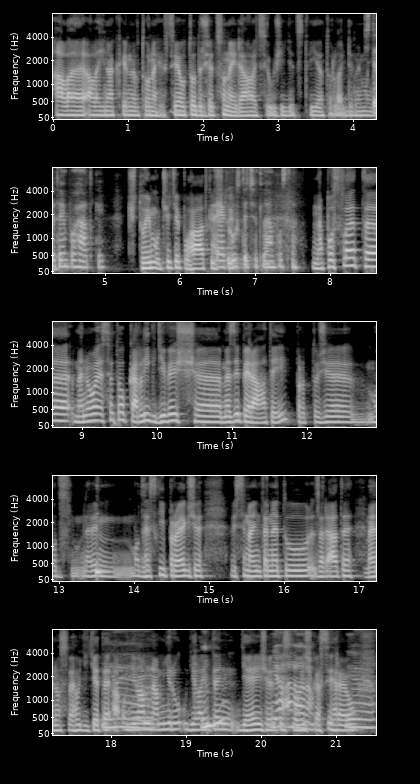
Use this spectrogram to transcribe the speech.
ale, ale jinak to nechci o to držet co nejdále, ať si užít dětství a tohle jde mimo Čtete jim pohádky? Čtu jim určitě pohádky. A čtu... jakou jste četli naposled? Naposled eh, jmenuje se to Karlík Diviš eh, mezi Piráty, protože moc, nevím, moc hezký projekt, že vy si na internetu zadáte jméno svého dítěte Jo, a oni vám na míru udělají Mhm. ten děj, že Jo, ty slovíčka si hrajou, Jo, jo.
